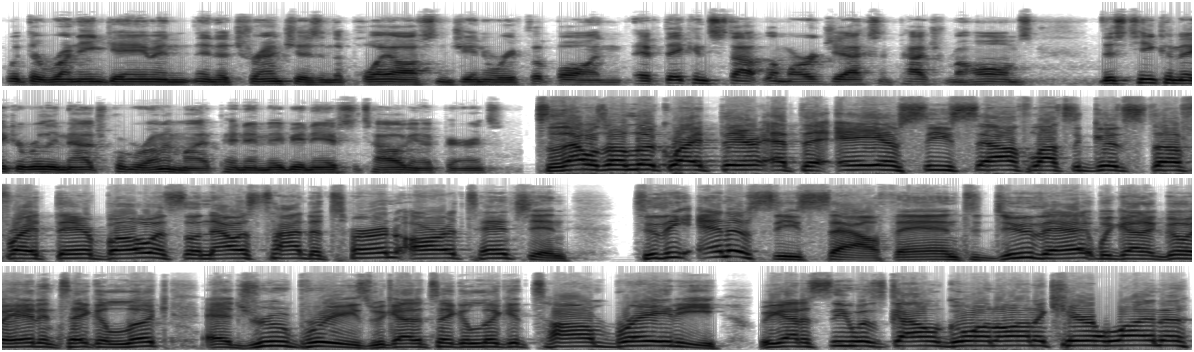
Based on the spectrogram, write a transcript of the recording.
with the running game and in the trenches and the playoffs in January football. And if they can stop Lamar Jackson, Patrick Mahomes, this team can make a really magical run, in my opinion. Maybe an AFC title game appearance. So that was our look right there at the AFC South. Lots of good stuff right there, Bo. And so now it's time to turn our attention to the NFC South. And to do that, we got to go ahead and take a look at Drew Brees. We got to take a look at Tom Brady. We got to see what's going on in Carolina.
